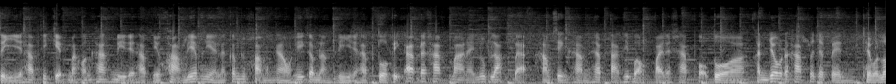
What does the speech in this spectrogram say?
สีนะครับที่เก็บมาค่อนข้างดีนะครับมีความเรียบเนียนแล้วก็มีความเงาที่กำลังดีนะครับตัวพิกอัพนะครับมาในรูปลักษณ์แบบฮัมซิงคัมนะครับตามที่บอกไปนะครับผมตัวคันโยกนะครับก็จะเป็นเทเบโล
